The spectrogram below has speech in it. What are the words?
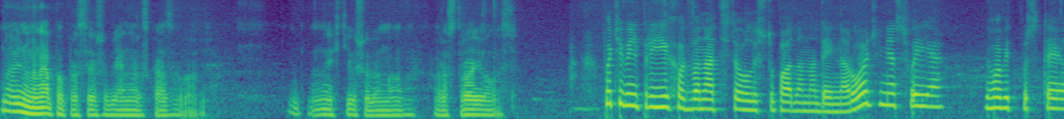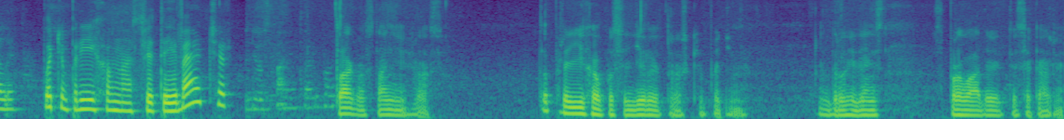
Ну, він мене попросив, щоб я не розказував. Не хотів, щоб мама розстроювалася. Потім він приїхав 12 листопада на день народження своє, його відпустили. Потім приїхав на святий вечір. Так, останній раз. То приїхав, посиділи трошки, потім на другий день спровадив, як то каже.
